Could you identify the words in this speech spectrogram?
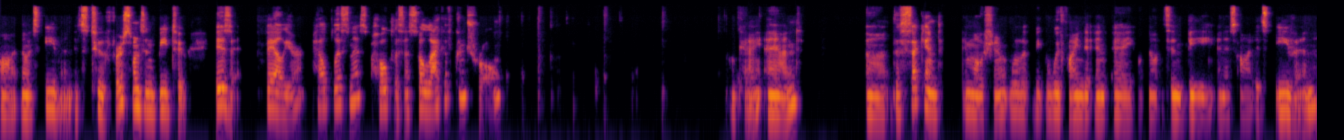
odd. No, it's even. It's two. First one's in B2. Is it failure, helplessness, hopelessness? So lack of control. Okay, and uh, the second emotion will it be we find it in a no it's in b and it's odd it's even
